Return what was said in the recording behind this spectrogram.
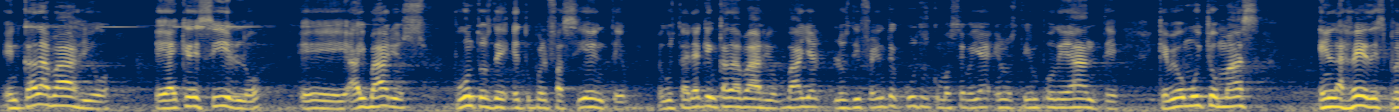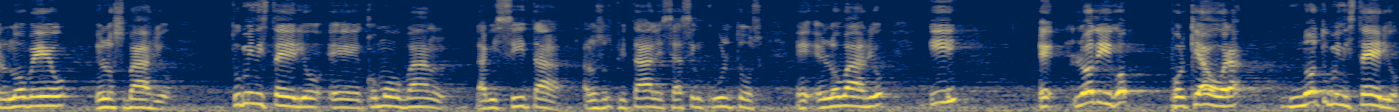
En cada barrio, hay que decirlo, hay varios puntos de estupefaciente. Me gustaría que en cada barrio vayan los diferentes cultos como se veía en los tiempos de antes, que veo mucho más en las redes, pero no veo en los barrios. Tu ministerio, eh, ¿cómo van la visita a los hospitales? ¿Se hacen cultos eh, en los barrios? Y eh, lo digo porque ahora, no tu ministerio,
